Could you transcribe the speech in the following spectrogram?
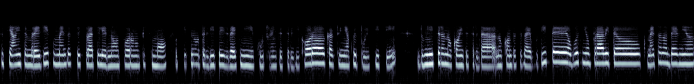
социалните мрежи. В момента са изпратили едно отворено писмо, подписано от редица известни културните среди хора, както и някои политици до министра на околната среда, на околната среда и водите, областния управител, кмета на Девния,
